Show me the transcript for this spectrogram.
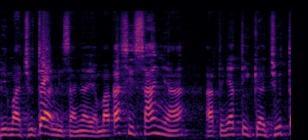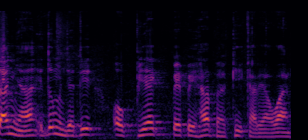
5 juta misalnya ya, maka sisanya artinya 3 jutanya itu menjadi objek PPh bagi karyawan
